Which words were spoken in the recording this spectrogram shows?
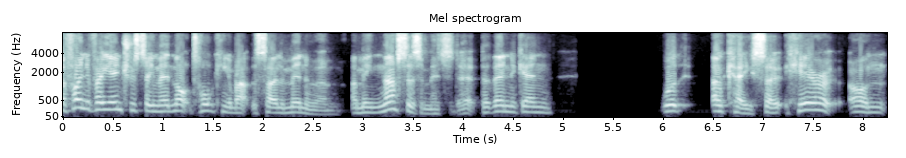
I find it very interesting they're not talking about the solar minimum. I mean, NASA's admitted it, but then again, well, okay, so here on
